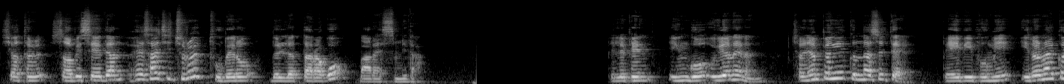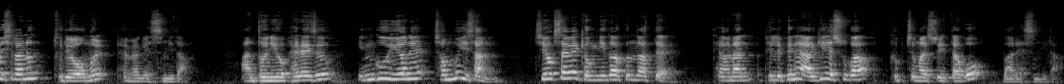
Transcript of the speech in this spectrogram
셔틀 서비스에 대한 회사 지출을 두 배로 늘렸다라고 말했습니다. 필리핀 인구위원회는 전염병이 끝났을 때 베이비 붐이 일어날 것이라는 두려움을 표명했습니다. 안토니오 페레즈 인구위원회 전무이사는 지역사회 격리가 때 태어난 필리핀의 아기의 수가 급증할 수 있다고 말했습니다.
